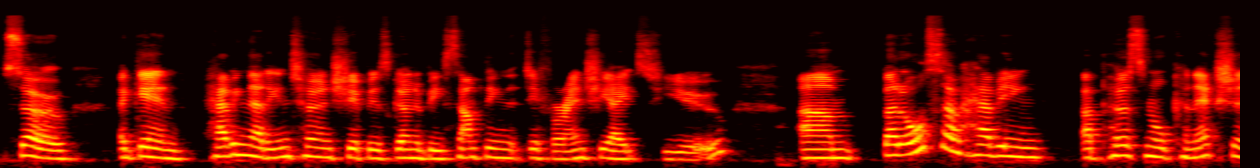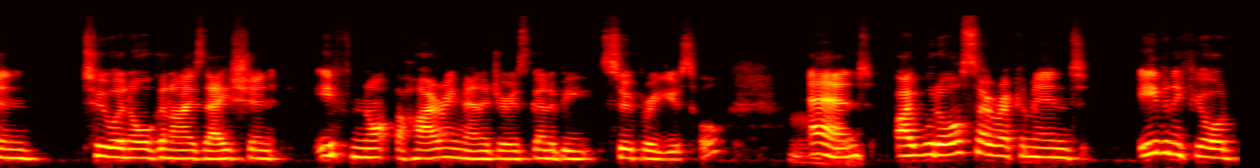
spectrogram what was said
So again having that internship is going to be something that differentiates you. Um, but also having a personal connection to an organization if not the hiring manager is going to be super useful. Mm. and i would also recommend even if your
